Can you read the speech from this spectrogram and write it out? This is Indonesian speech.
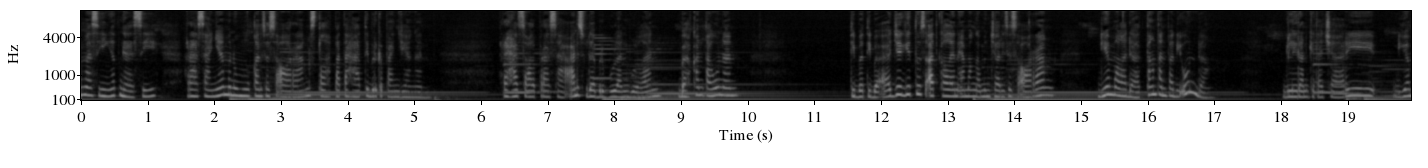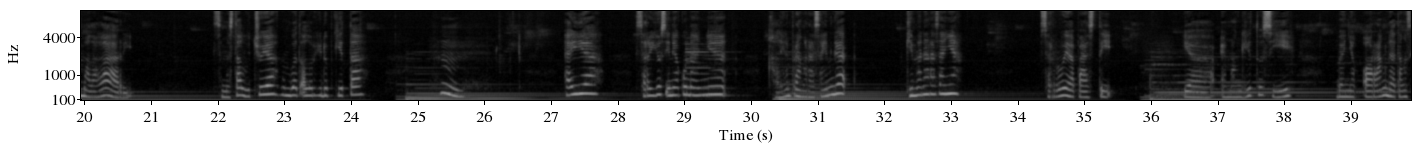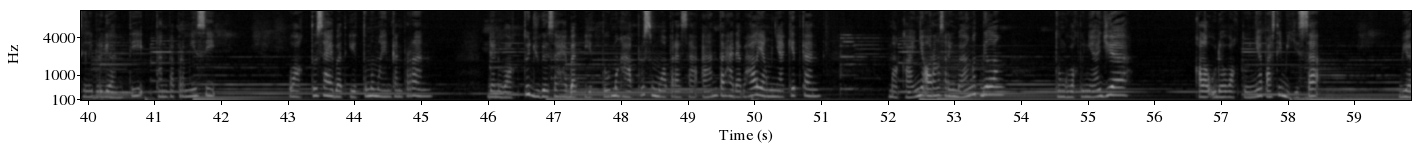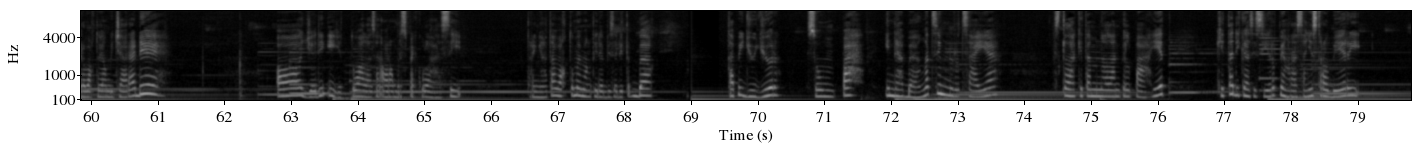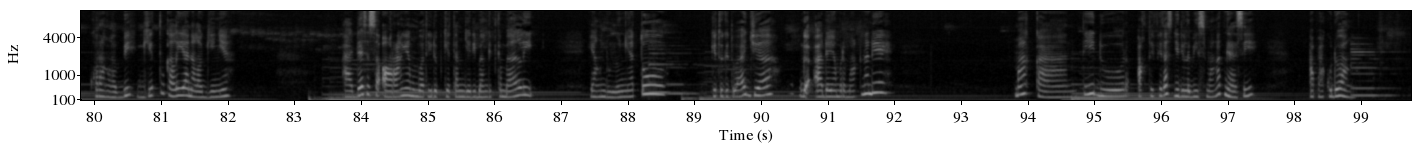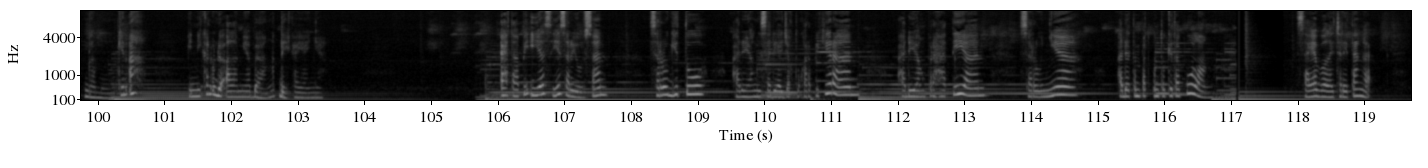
Kalian masih ingat gak sih rasanya menemukan seseorang setelah patah hati berkepanjangan? Rehat soal perasaan sudah berbulan-bulan, bahkan tahunan. Tiba-tiba aja gitu saat kalian emang gak mencari seseorang, dia malah datang tanpa diundang. Giliran kita cari, dia malah lari. Semesta lucu ya membuat alur hidup kita. Hmm. Eh iya, Serius ini aku nanya, kalian pernah ngerasain gak? Gimana rasanya? Seru ya pasti. Ya emang gitu sih, banyak orang datang silih berganti tanpa permisi. Waktu sehebat itu memainkan peran. Dan waktu juga sehebat itu menghapus semua perasaan terhadap hal yang menyakitkan. Makanya orang sering banget bilang, tunggu waktunya aja, kalau udah waktunya pasti bisa. Biar waktu yang bicara deh. Oh, jadi itu alasan orang berspekulasi. Ternyata waktu memang tidak bisa ditebak. Tapi jujur, sumpah indah banget sih menurut saya. Setelah kita menelan pil pahit, kita dikasih sirup yang rasanya stroberi. Kurang lebih gitu kali ya analoginya ada seseorang yang membuat hidup kita menjadi bangkit kembali. Yang dulunya tuh gitu-gitu aja, gak ada yang bermakna deh. Makan, tidur, aktivitas jadi lebih semangat gak sih? Apa aku doang? Gak mungkin ah, ini kan udah alamiah banget deh kayaknya. Eh tapi iya sih seriusan, seru gitu. Ada yang bisa diajak tukar pikiran, ada yang perhatian, Serunya ada tempat untuk kita pulang. Saya boleh cerita nggak?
